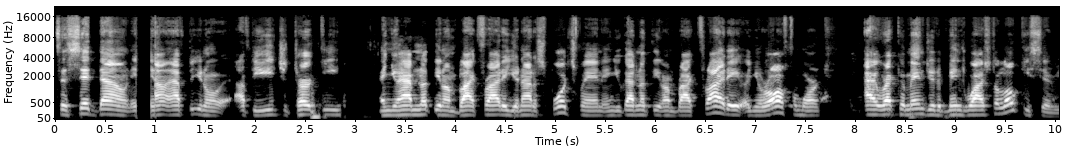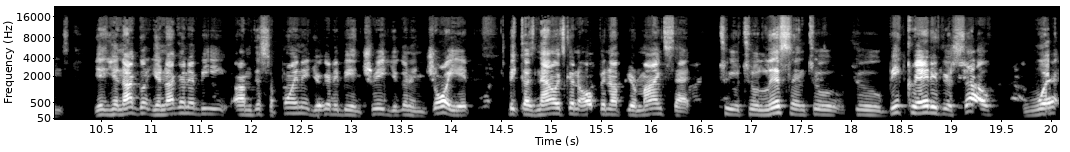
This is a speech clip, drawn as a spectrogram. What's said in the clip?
to sit down you know, after you know after you eat your turkey and you have nothing on Black Friday, you're not a sports fan, and you got nothing on Black Friday, and you're off from work. I recommend you to binge watch the Loki series. You're not going. You're not going to be um, disappointed. You're going to be intrigued. You're going to enjoy it because now it's going to open up your mindset to to listen to to be creative yourself. What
